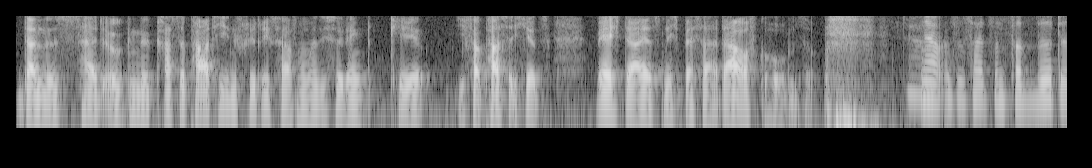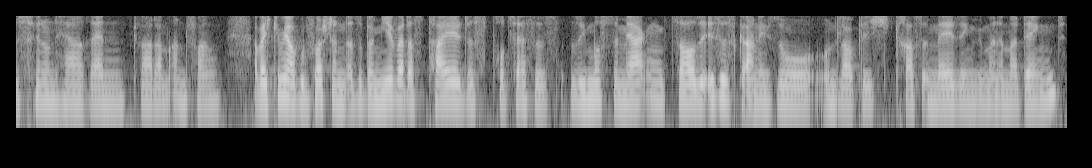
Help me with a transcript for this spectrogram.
dann ist halt irgendeine krasse Party in Friedrichshafen, wo man sich so denkt, okay, die verpasse ich jetzt wäre ich da jetzt nicht besser da aufgehoben. So. Ja. ja. es ist halt so ein verwirrtes Hin- und Herrennen, gerade am Anfang. Aber ich kann mir auch gut vorstellen, also bei mir war das Teil des Prozesses. Also ich musste merken, zu Hause ist es gar nicht so unglaublich krass amazing, wie man immer denkt.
